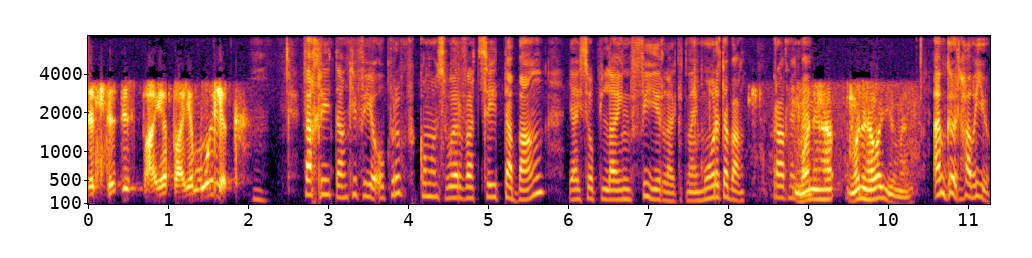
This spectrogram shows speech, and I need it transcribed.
dit dit is baie baie moeilik hmm. Fagri, dankie vir jou oproep. Kom ons hoor wat sê Tabang. Jy's op lyn 4, lyk like dit my. Môre Tabang. Praat met my. Morning, how, morning, how are you, man? I'm good. How are you?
